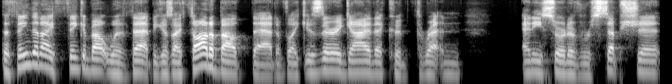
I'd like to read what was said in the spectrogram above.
the thing that I think about with that because I thought about that of like is there a guy that could threaten any sort of reception,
